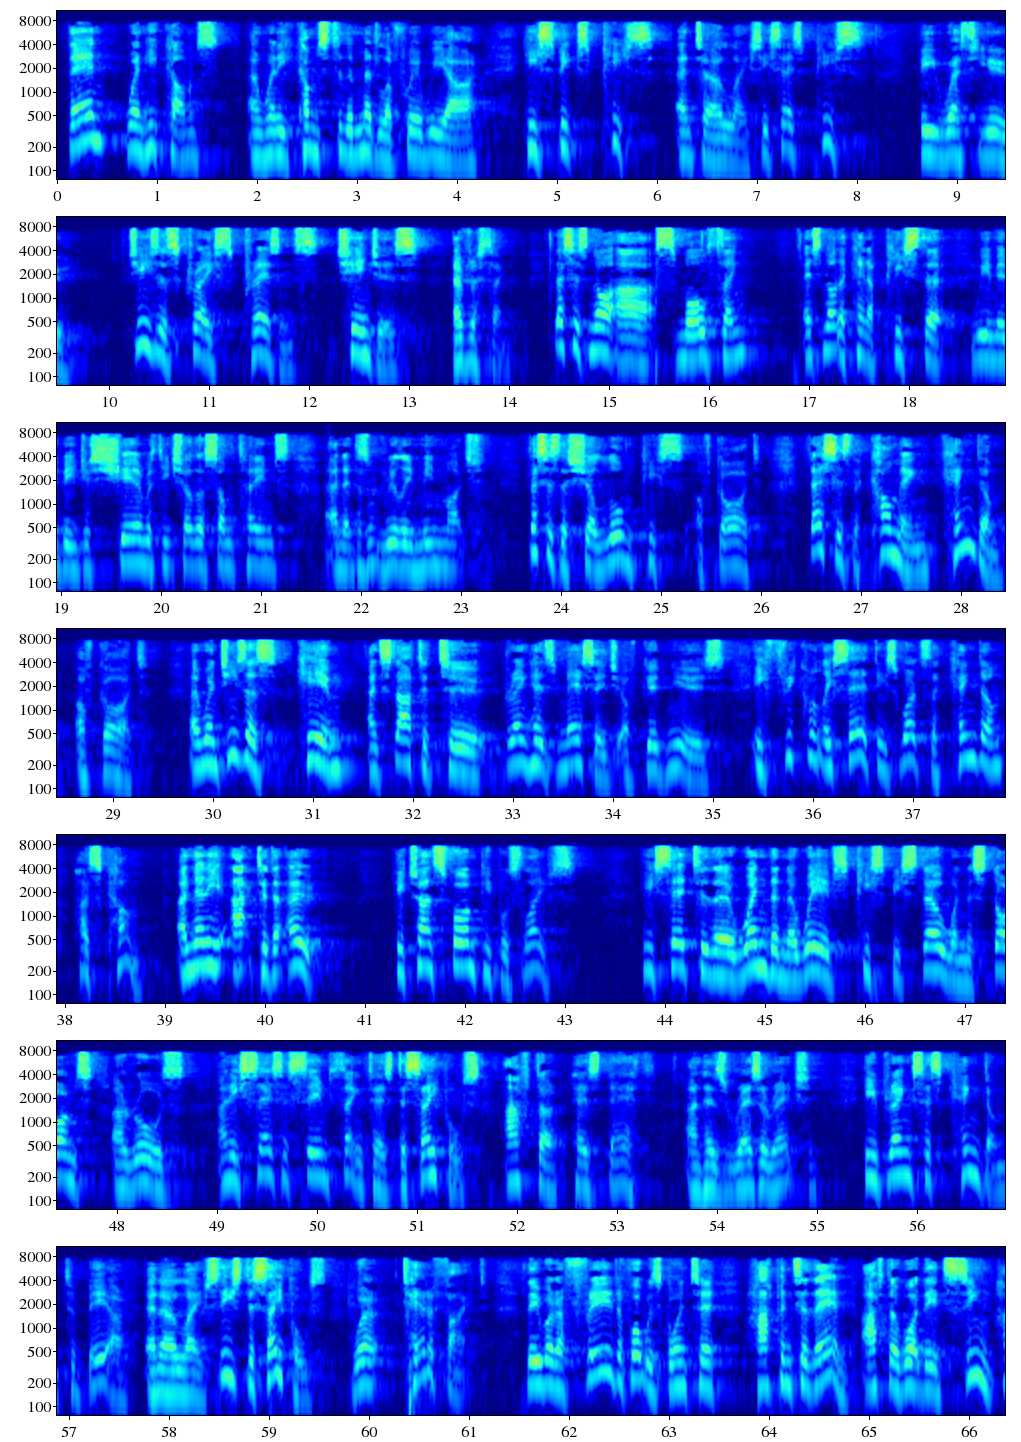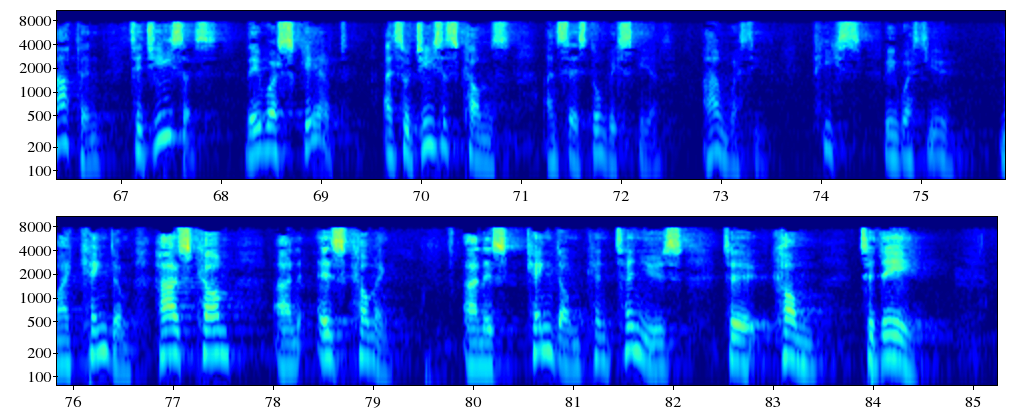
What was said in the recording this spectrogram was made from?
Then, when He comes, and when He comes to the middle of where we are, He speaks peace into our lives. He says, Peace be with you. Jesus Christ's presence changes everything. This is not a small thing. It's not the kind of peace that we maybe just share with each other sometimes and it doesn't really mean much. This is the shalom peace of God. This is the coming kingdom of God. And when Jesus came and started to bring his message of good news, he frequently said these words, the kingdom has come. And then he acted it out. He transformed people's lives. He said to the wind and the waves, Peace be still, when the storms arose. And he says the same thing to his disciples after his death and his resurrection. He brings his kingdom to bear in our lives. These disciples were terrified. They were afraid of what was going to happen to them after what they'd seen happen to Jesus. They were scared. And so Jesus comes and says, Don't be scared. I'm with you. Peace be with you. My kingdom has come and is coming. And his kingdom continues to come today.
